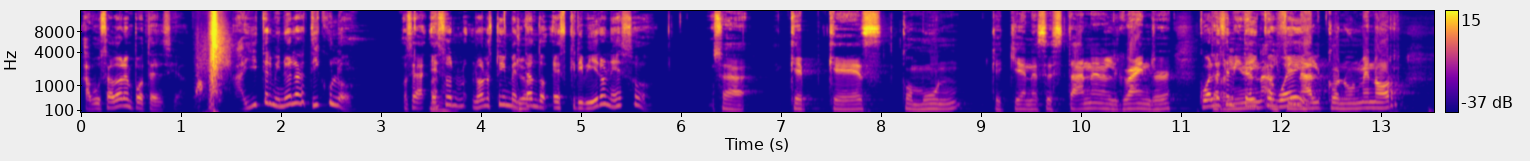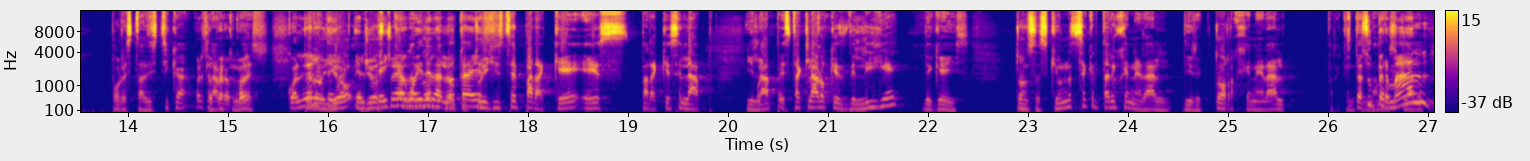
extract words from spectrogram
abusador en potencia. Allí terminó el artículo. O sea, eso no, no lo estoy inventando. Escribieron eso. O sea, que, que es común que quienes están en el Grindr ¿Cuál es el terminen al final con un menor. Por estadística, Por eso, claro pero que ¿cuál- lo es. cuál pero el yo, el yo estoy hablando de lo que tú dijiste para qué es, para qué es el app. Y el app está claro que es de ligue de gays. Entonces, que un secretario general, director general, para que Está súper mal. claro,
